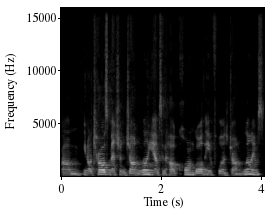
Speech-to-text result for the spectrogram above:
um, you know, Charles mentioned John Williams and how Korngold influenced John Williams.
